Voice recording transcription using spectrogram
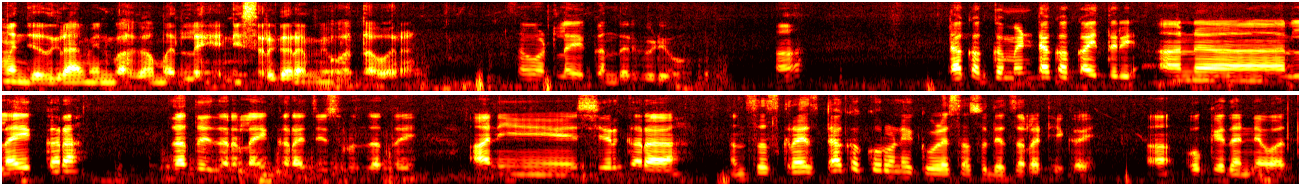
म्हणजेच ग्रामीण भागामधलं हे निसर्गरम्य वातावरण. असं वाटलं एकंदर व्हिडिओ. हा? टाका कमेंट टाका काहीतरी आणि लाईक करा. जातोय जरा लाईक करायचं विसरून जातोय. आणि शेअर करा. आणि सबस्क्राईब टाका करून एक वेळेस असू दे चला ठीक आहे. हां ओके धन्यवाद.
